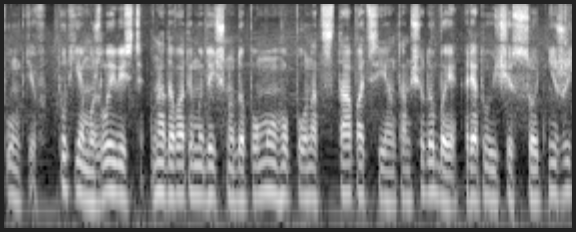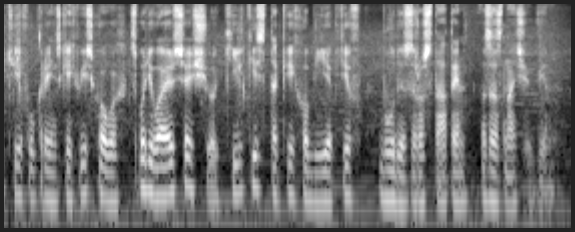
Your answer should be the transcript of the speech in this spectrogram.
пунктів. Тут є можливість надавати медичну допомогу понад 100 пацієнтам щодоби, рятуючи сотні життів українських військових. Сподіваюся, що кількість таких об'єктів буде зростати, зазначив він.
